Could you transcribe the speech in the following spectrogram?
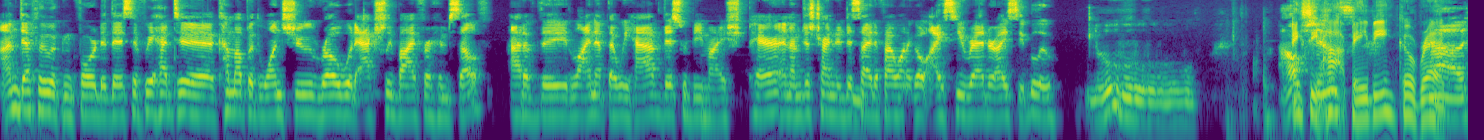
I'm definitely looking forward to this. If we had to come up with one shoe Roe would actually buy for himself out of the lineup that we have, this would be my sh- pair. And I'm just trying to decide if I want to go icy red or icy blue. Ooh. I Icy hot, baby. Go red. Uh,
